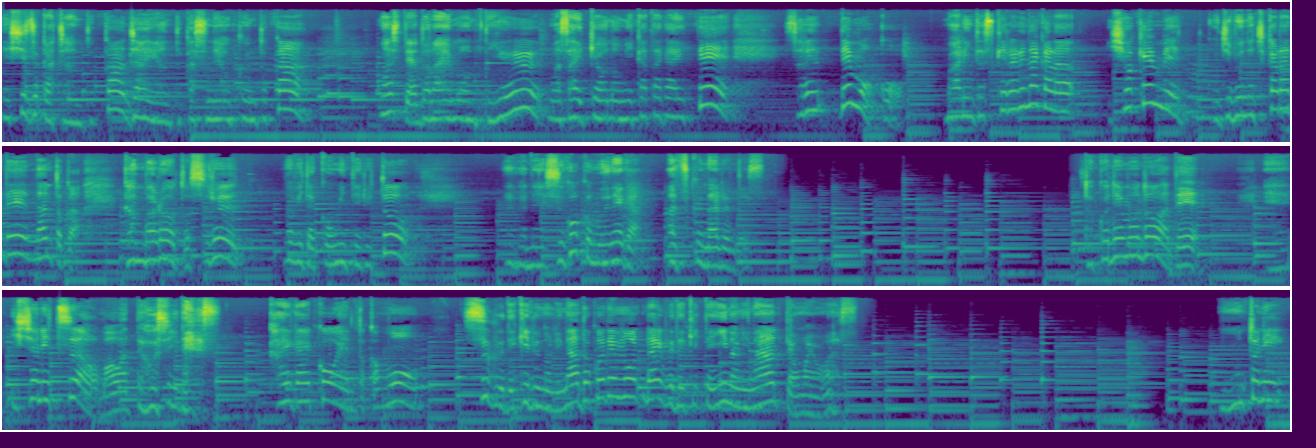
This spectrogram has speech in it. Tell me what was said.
で静香ちゃんとかジャイアンとかスネ夫くんとかましてやドラえもんっていう、まあ、最強の味方がいてそれでもこう周りに助けられながら一生懸命こう自分の力でなんとか頑張ろうとするのび太くんを見てるとなんかねすごく胸が熱くなるんです。どこでもドアで、えー一緒にツアーを回ってほしいです。海外公演とかもすぐできるのになどこでもライブできていいのになって思います。本当に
